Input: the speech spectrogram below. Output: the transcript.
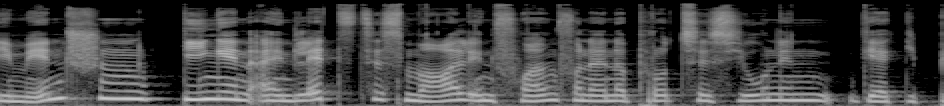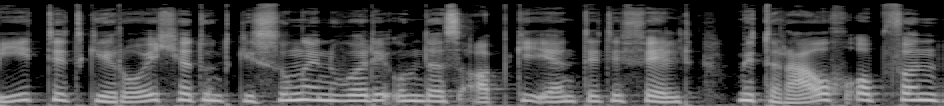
Die Menschen gingen ein letztes Mal in Form von einer Prozession, in der gebetet, geräuchert und gesungen wurde um das abgeerntete Feld. Mit Rauchopfern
